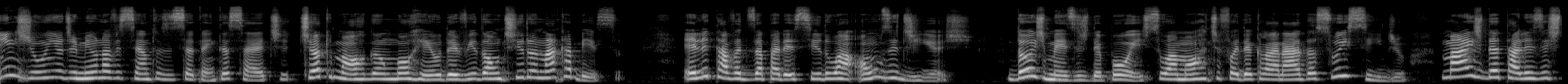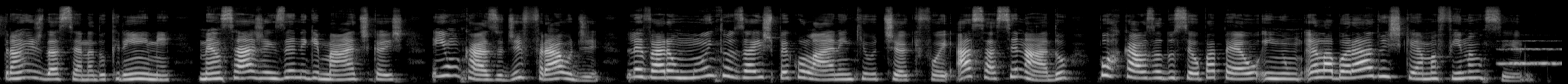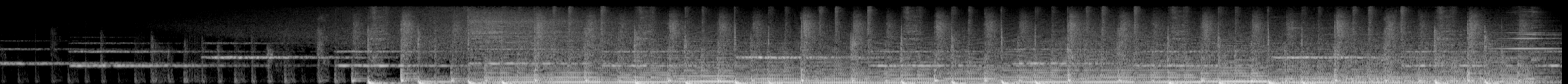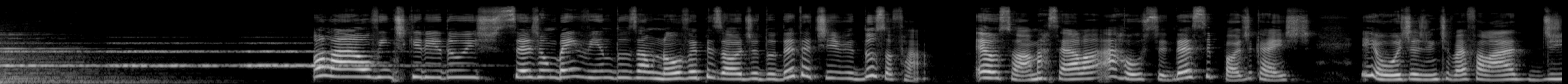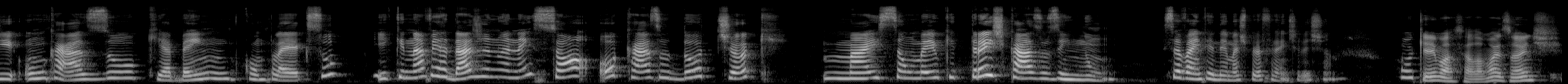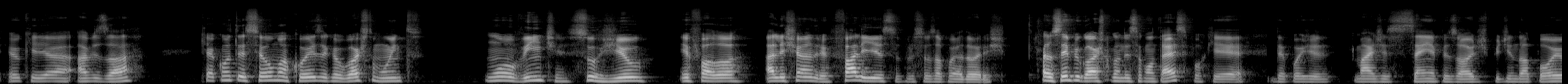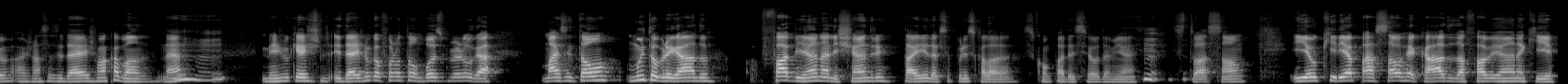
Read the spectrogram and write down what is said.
Em junho de 1977, Chuck Morgan morreu devido a um tiro na cabeça. Ele estava desaparecido há 11 dias. Dois meses depois, sua morte foi declarada suicídio, mas detalhes estranhos da cena do crime, mensagens enigmáticas e um caso de fraude levaram muitos a especularem que o Chuck foi assassinado por causa do seu papel em um elaborado esquema financeiro. Olá, ouvintes queridos! Sejam bem-vindos ao novo episódio do Detetive do Sofá. Eu sou a Marcela, a host desse podcast, e hoje a gente vai falar de um caso que é bem complexo e que na verdade não é nem só o caso do Chuck, mas são meio que três casos em um. Você vai entender mais pra frente, Alexandre. Ok, Marcela, mas antes eu queria avisar que aconteceu uma coisa que eu gosto muito. Um ouvinte surgiu e falou: Alexandre, fale isso para os seus apoiadores. Eu sempre gosto quando isso acontece, porque depois de mais de 100 episódios pedindo apoio, as nossas ideias vão acabando, né? Uhum. Mesmo que as ideias nunca foram tão boas em primeiro lugar. Mas então, muito obrigado. Fabiana Alexandre, tá aí, deve ser por isso que ela se compadeceu da minha situação. E eu queria passar o recado da Fabiana aqui.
